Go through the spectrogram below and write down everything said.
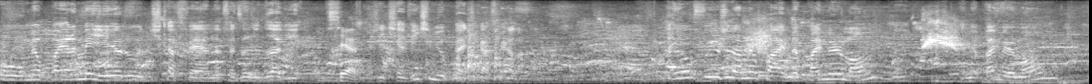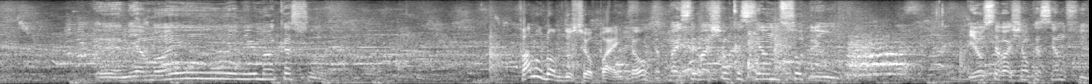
o meu pai era meieiro de café na fazenda do Davi. certo? A gente tinha 20 mil pés de café lá. Aí eu fui ajudar meu pai, meu pai e meu irmão. né? Meu pai e meu irmão, eh, minha mãe e minha irmã caçula. Fala o nome do seu pai, então. Meu pai Sebastião Cassiano sobrinho. Eu, Sebastião Cassiano filho.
